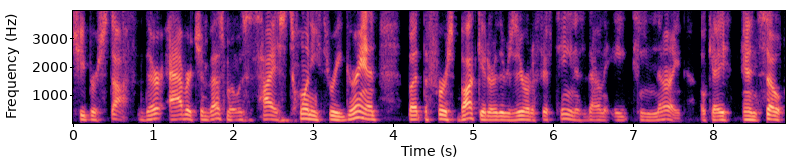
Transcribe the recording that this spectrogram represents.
cheaper stuff. Their average investment was as high as 23 grand, but the first bucket or their zero to 15 is down to 18.9. Okay. And so,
